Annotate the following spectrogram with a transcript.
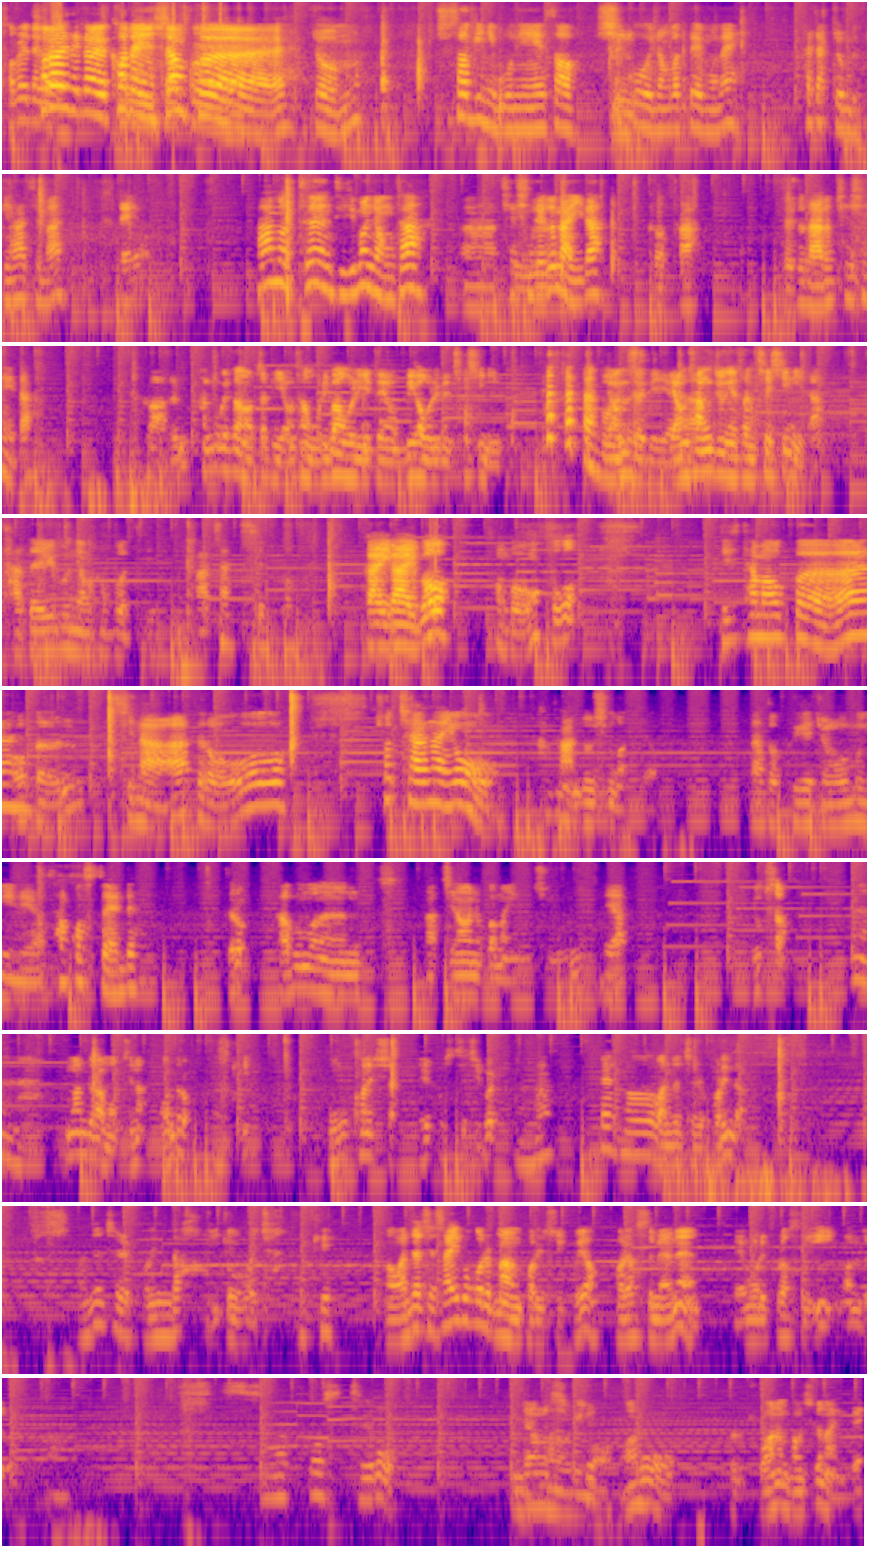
설의 대결. 커덴 커덴 셔플 좀 추석이니 뭐니 해서 쉬고 이런 것 때문에 살짝 좀 늦긴 하지만. 네. 아무튼 디지몬 영상 아, 최신 덱은 아니다. 그렇다. 그래도 나름 최신이다. 나름 한국에서는 어차피 영상 우리만 올리기 때문에 우리가 올리면 최신이고. 뭔 영- 소리야. 영상 중에선 최신이다. 다들 일본 영상 보지. 아차 슬퍼 가위가위보 성공. 보고 디지타마 오픈 오픈 지나 들어 좋지 않아요 항상 안 좋으신 것 같아요. 나도 그게 좀 의문이네요 3코스트 엔드 들어 가보면은 아 지나가는 효과만 있는 친구. 야. 육사. 그만두라 멋지나 원드로. 공구 커넥션 1포스트 집을. 해서 완전체를 버린다. 완전체를 버린다. 이쪽으로 버리자. 오케이 어, 완전체 사이보그를만 버릴 수 있고요. 버렸으면은 메모리 플러스 2 원드로. 4포스트로 긴장을 하나 우리 시키고 뭐, 어? 별로 좋아하는 방식은 아닌데.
